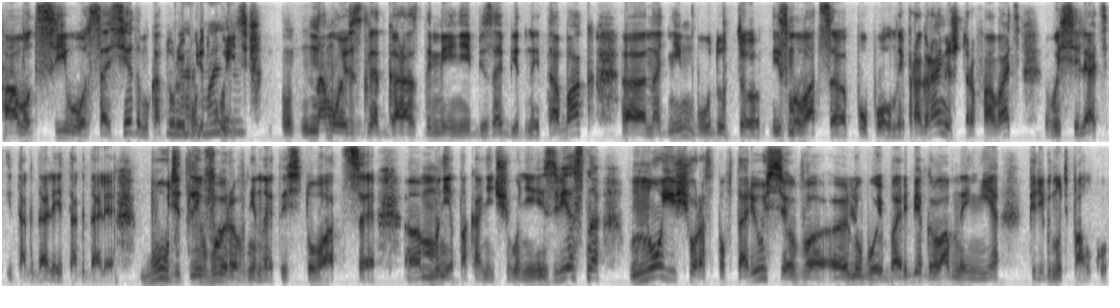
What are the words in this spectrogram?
А вот с его соседом, который Нормально. будет курить на мой взгляд, гораздо менее безобидный табак, э, над ним будут э, измываться по полной программе, штрафовать, выселять и так далее, и так далее. Будет ли выровнена эта ситуация, э, мне пока ничего не известно, но, еще раз повторюсь, в любой борьбе главное не перегнуть палку.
